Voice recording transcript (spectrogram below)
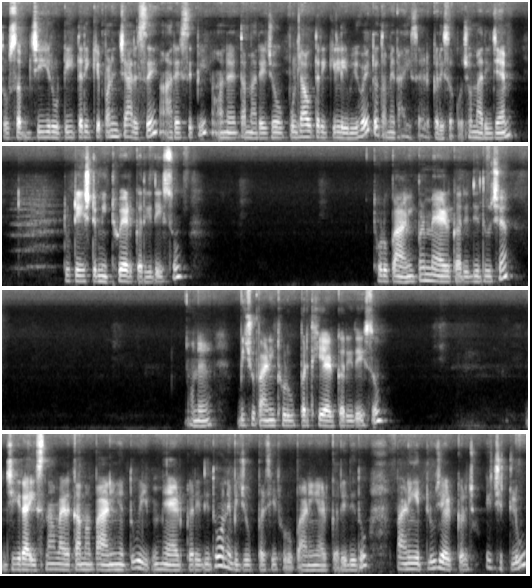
તો સબ્જી, રોટી તરીકે પણ ચાલશે આ રેસીપી અને તમારે જો પુલાવ તરીકે લેવી હોય તો તમે રાઈસ એડ કરી શકો છો મારી જેમ. ટુ ટેસ્ટ મીઠું એડ કરી દઈશું. થોડું પાણી પણ મેં એડ કરી દીધું છે. અને બીજું પાણી થોડું ઉપરથી એડ કરી દઈશું. જે રાઈસના વાડકામાં પાણી હતું એ મેં એડ કરી દીધું અને બીજું ઉપરથી થોડું પાણી એડ કરી દીધું. પાણી એટલું જ એડ કરજો કે જેટલું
